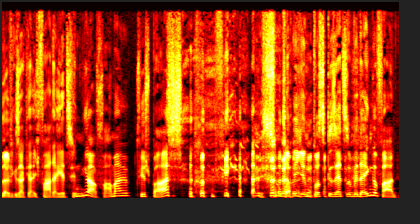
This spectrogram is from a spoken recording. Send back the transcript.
da habe ich gesagt, ja, ich fahre da jetzt hin. Ja, fahr mal, viel Spaß. und da habe ich in den Bus gesetzt und bin da hingefahren.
